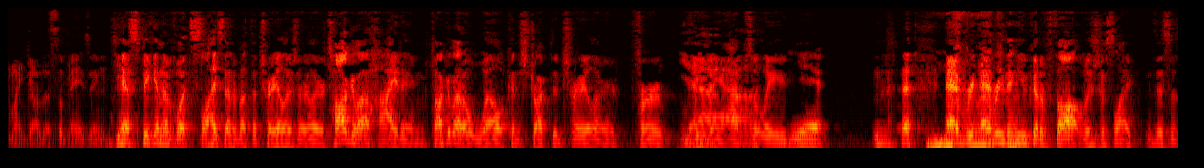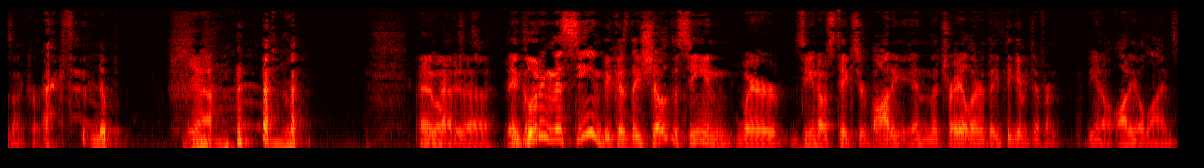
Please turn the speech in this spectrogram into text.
oh my god, that's amazing. Yeah, speaking of what Sly said about the trailers earlier, talk about hiding. Talk about a well constructed trailer for Yeah. leaving absolutely Yeah. every everything you could have thought was just like this isn't correct. Nope. Yeah. Nope. And that, uh, including this scene because they showed the scene where Zenos takes your body in the trailer. They, they give it different, you know, audio lines.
